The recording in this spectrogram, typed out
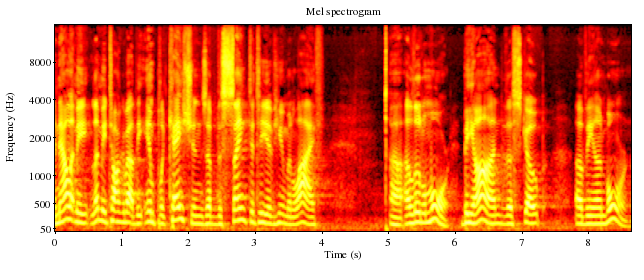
And now let me, let me talk about the implications of the sanctity of human life uh, a little more, beyond the scope of the unborn.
